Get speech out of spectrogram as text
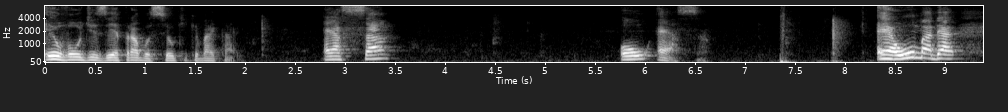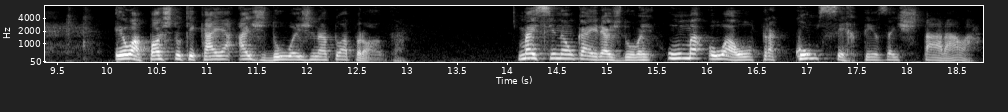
Eu vou dizer para você o que, que vai cair. Essa ou essa. É uma delas. Eu aposto que caia as duas na tua prova. Mas se não cair as duas, uma ou a outra com certeza estará lá.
